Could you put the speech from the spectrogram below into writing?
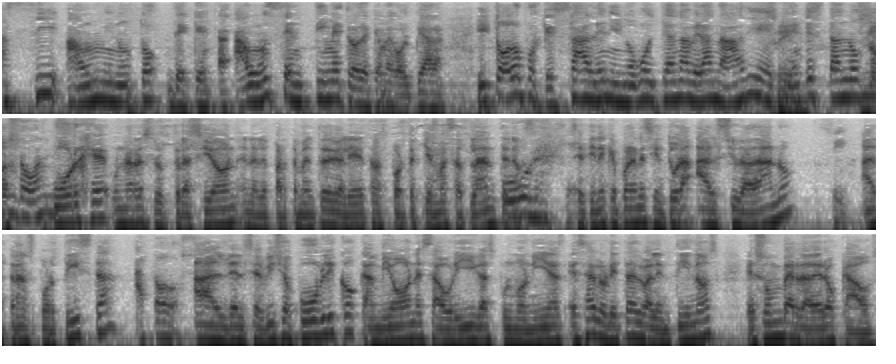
así a un minuto de que, a, a un centímetro de que me golpeara. Y todo porque salen y no voltean a ver a nadie. Sí. Creen que están no sé Nos dónde. urge una reestructuración en el Departamento de Vialidad y Transporte aquí en Mazatlán. Urge. se tiene que poner en cintura al ciudadano, Sí. al transportista, A todos. al del servicio público, camiones, aurigas, pulmonías. Esa glorieta del Valentinos es un verdadero caos.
